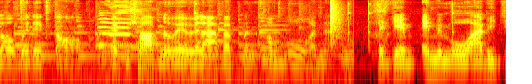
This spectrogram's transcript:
เราไม่ได้ตอบ แต่กูชอบนะเว้ยเวลาแบบมันคอมโบกันน่ะเป็นเกม MMORPG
